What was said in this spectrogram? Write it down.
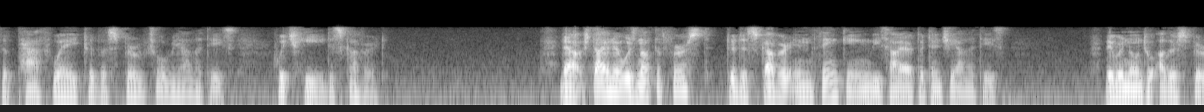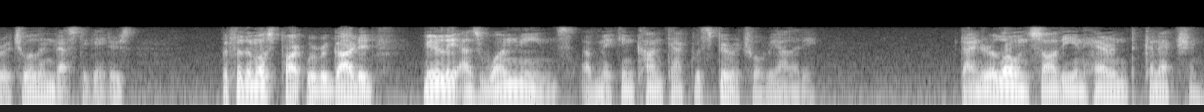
the pathway to the spiritual realities which he discovered. Now, Steiner was not the first to discover in thinking these higher potentialities. They were known to other spiritual investigators, but for the most part were regarded merely as one means of making contact with spiritual reality. Steiner alone saw the inherent connection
